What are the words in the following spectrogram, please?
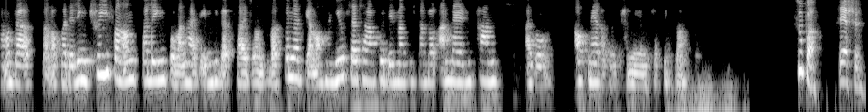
Und da ist dann auch mal der Linktree von uns verlinkt, wo man halt eben die Webseite und sowas findet. Wir haben auch einen Newsletter, für den man sich dann dort anmelden kann. Also auf mehreren Kanälen verfügbar. Super, sehr schön.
